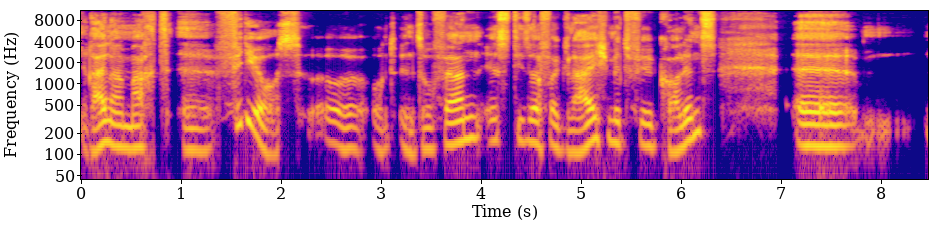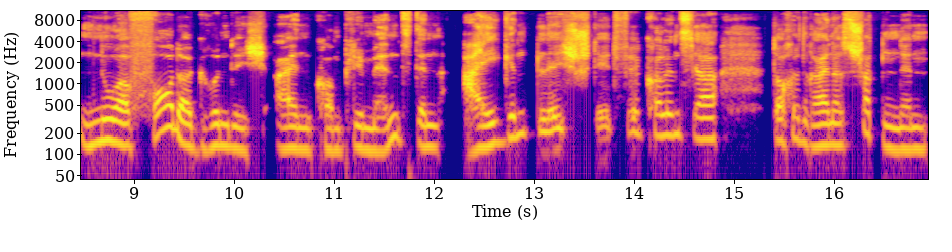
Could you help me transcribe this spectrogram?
Rainer macht äh, Videos äh, und insofern ist dieser Vergleich mit Phil Collins äh, nur vordergründig ein Kompliment, denn eigentlich steht Phil Collins ja doch in Rainers Schatten, denn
